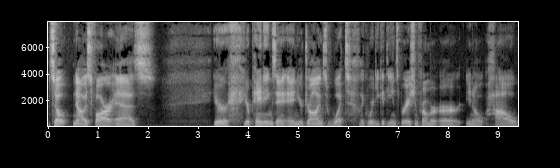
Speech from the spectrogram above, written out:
So now, as far as your your paintings and, and your drawings, what like where do you get the inspiration from, or, or you know how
